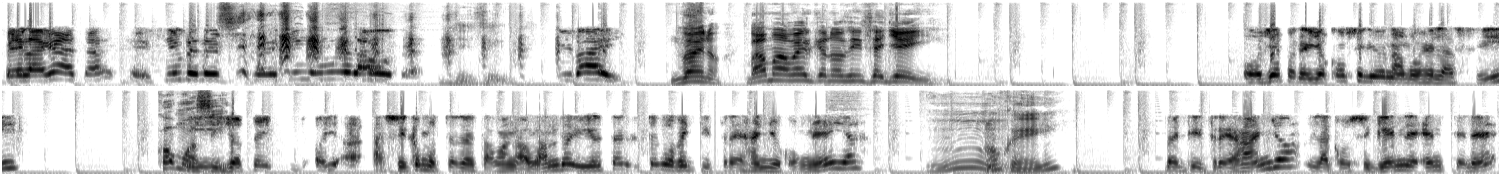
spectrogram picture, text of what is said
Pelagata, que siempre se defienden una de la otra. Sí, sí. Bye. Bueno, vamos a ver qué nos dice Jay. Oye, pero yo conseguí una mujer así. ¿Cómo Y así? Yo estoy, oye, así como ustedes estaban hablando, y yo te- tengo 23 años con ella. Mm. Ok. 23 años, la conseguí en internet.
